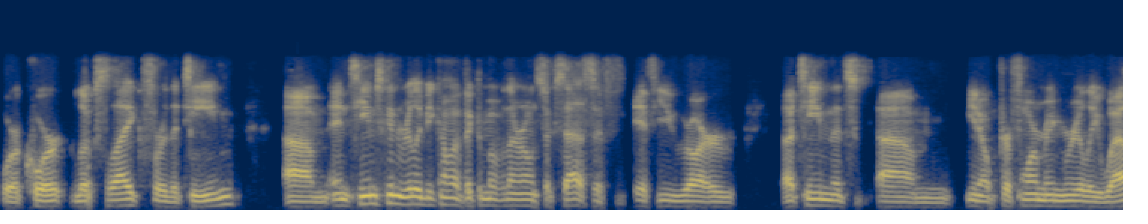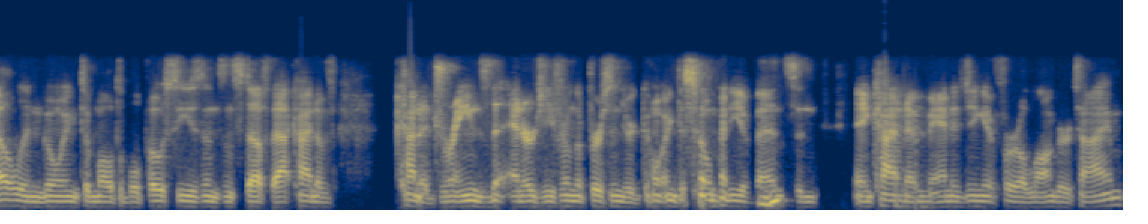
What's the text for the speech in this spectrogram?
or court looks like for the team. Um, and teams can really become a victim of their own success if if you are a team that's um, you know performing really well and going to multiple postseasons and stuff. That kind of kind of drains the energy from the person you're going to so many mm-hmm. events and and kind of managing it for a longer time.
